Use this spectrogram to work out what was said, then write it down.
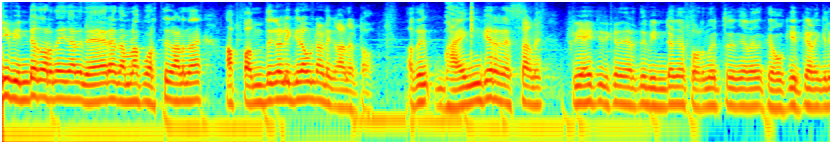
ഈ വിൻഡോ തുറന്നു കഴിഞ്ഞാൽ നേരെ നമ്മളെ പുറത്ത് കാണുന്ന ആ പന്തുകളി ഗ്രൗണ്ടാണ് കാണുക കേട്ടോ അത് ഭയങ്കര രസമാണ് ഫ്രീ ആയിട്ട് നേരത്ത് വിൻഡോ ഇങ്ങനെ തുറന്നിട്ട് ഇങ്ങനെ നോക്കിയിരിക്കുകയാണെങ്കിൽ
